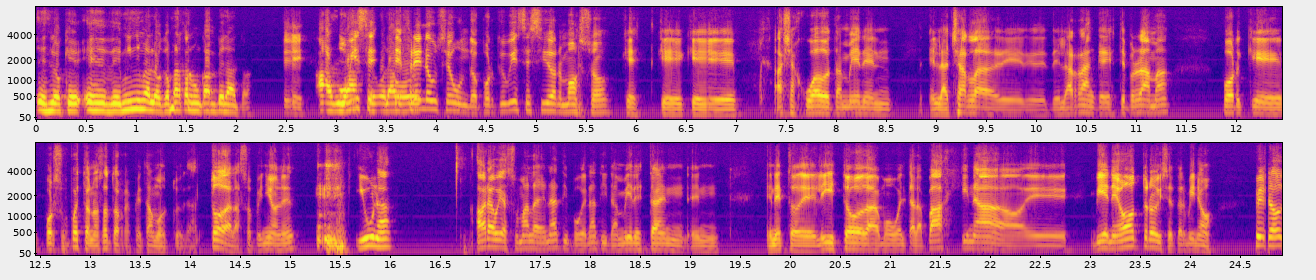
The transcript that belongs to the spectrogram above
es lo que es de mínima lo que marca en un campeonato. Sí. Hubiese, te freno un segundo, porque hubiese sido hermoso que, que- que haya jugado también en, en la charla de- de- del arranque de este programa, porque por supuesto nosotros respetamos to- todas las opiniones, y una, ahora voy a sumar la de Nati, porque Nati también está en, en- en esto de listo, damos vuelta a la página, eh, viene otro y se terminó. Pero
